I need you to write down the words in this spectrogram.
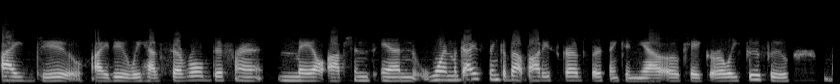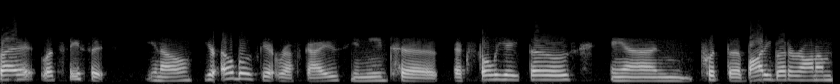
I do. I do. We have several different male options. And when the guys think about body scrubs, they're thinking, yeah, okay, girly foo foo. But let's face it, you know, your elbows get rough, guys. You need to exfoliate those and put the body butter on them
